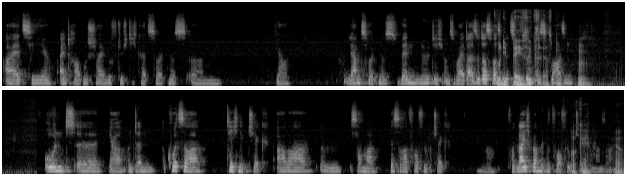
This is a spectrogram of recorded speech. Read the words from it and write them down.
ARC, Eintragungsschein, Lufttüchtigkeitszeugnis, ähm, ja, Lärmzeugnis, wenn nötig und so weiter. Also das, was so mitzuführen ist quasi. Hm. Und äh, ja, und dann kurzer Technikcheck, aber ähm, ich sag mal, besserer Vorflugcheck. Ja, vergleichbar mit einem Vorflugcheck, okay. kann man sagen. Ja.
